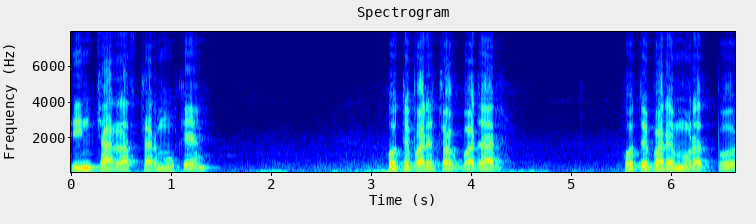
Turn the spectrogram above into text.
তিন চার রাস্তার মুখে। হতে পারে চকবাজার, হতে পারে মুরাদপুর।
